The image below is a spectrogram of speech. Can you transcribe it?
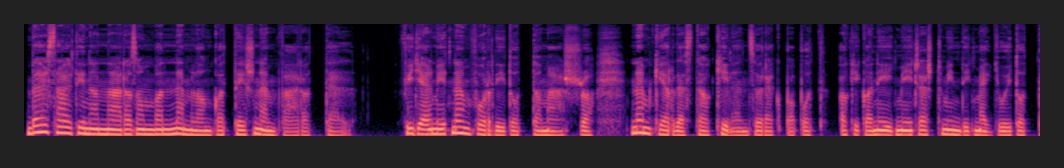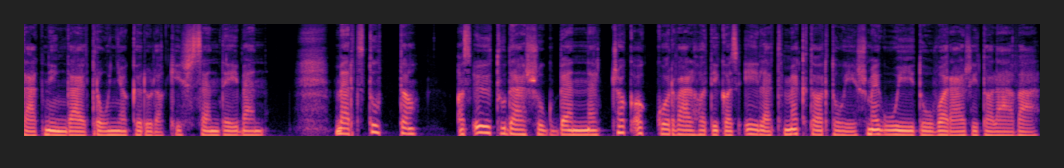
Belszáltinannár azonban nem lankadt és nem fáradt el, Figyelmét nem fordította másra, nem kérdezte a kilenc öreg papot, akik a négy mécsest mindig meggyújtották Ningál trónja körül a kis szentében, mert tudta, az ő tudásuk benne csak akkor válhatik az élet megtartó és megújító varázsitalává,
